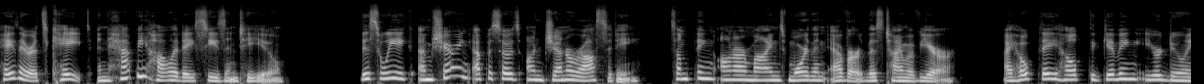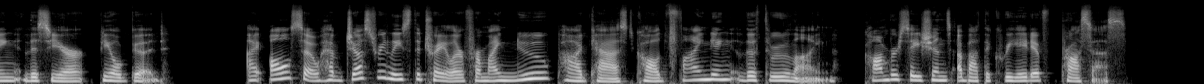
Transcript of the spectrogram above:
Hey there, it's Kate, and happy holiday season to you. This week, I'm sharing episodes on generosity, something on our minds more than ever this time of year. I hope they help the giving you're doing this year feel good. I also have just released the trailer for my new podcast called Finding the Through Line Conversations about the Creative Process.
